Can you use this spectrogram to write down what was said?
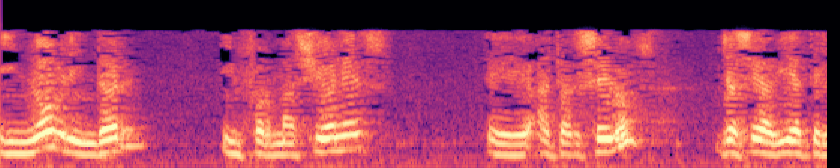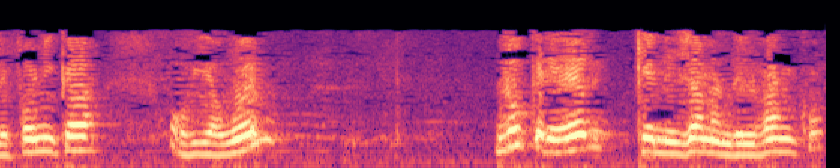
y no brindar informaciones eh, a terceros, ya sea vía telefónica o vía web, no creer que me llaman del banco,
